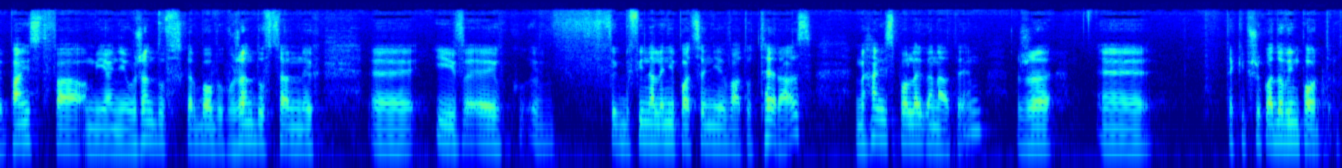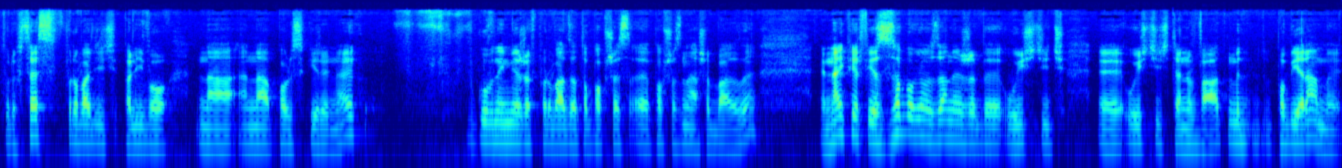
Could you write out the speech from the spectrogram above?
e, państwa, omijanie urzędów skarbowych, urzędów celnych e, i w, e, w jakby finale niepłacenie VAT-u. Teraz mechanizm polega na tym, że e, taki przykładowy importer, który chce wprowadzić paliwo na, na polski rynek, w głównej mierze wprowadza to poprzez, e, poprzez nasze bazy. Najpierw jest zobowiązany, żeby uiścić, e, uiścić ten VAT. My pobieramy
